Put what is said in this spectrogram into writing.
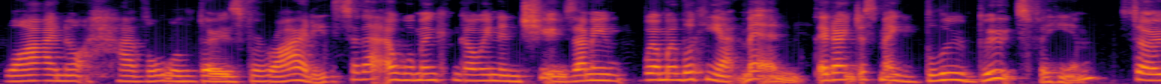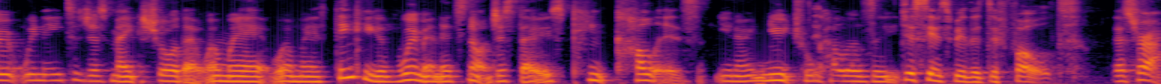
why not have all of those varieties so that a woman can go in and choose? I mean, when we're looking at men, they don't just make blue boots for him. So we need to just make sure that when we're when we're thinking of women, it's not just those pink colors, you know, neutral colors. Are, just seems to be the default. that's right.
